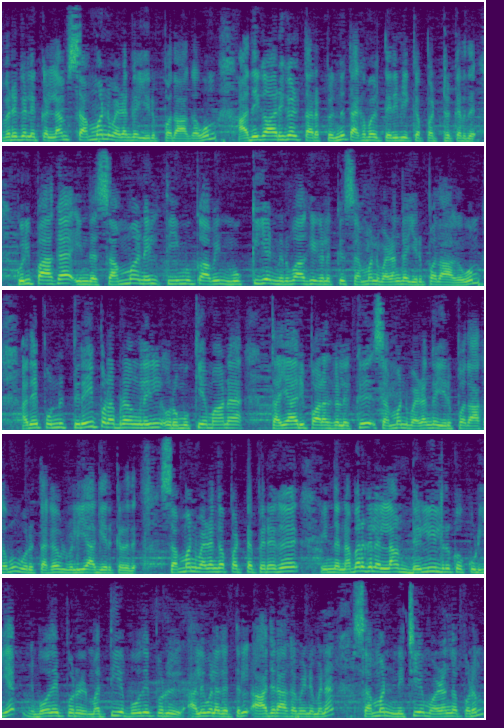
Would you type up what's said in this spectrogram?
அவர்களுக்கெல்லாம் சம்மன் வழங்க இருப்பதாகவும் அதிகாரிகள் தரப்பிலிருந்து தகவல் தெரிவிக்கப்பட்டிருக்கிறது. குறிப்பாக இந்த சம்மனில் திமுகவின் முக்கிய நிர்வாகிகளுக்கு சம்மன் வழங்க இருப்பதாகவும் அதே போன்று திரைப்படங்களில் ஒரு முக்கியமான தயாரிப்பாளர்களுக்கு சம்மன் வழங்க இருப்பதாகவும் ஒரு தகவல் வெளியாகி இருக்கிறது. செம்மன் வழங்கப்பட்ட பிறகு இந்த நபர்கள் எல்லாம் டெல்லியில் இருக்கக்கூடிய போதைப்பொருள் மத்திய போதைப்பொருள் அலுவலகத்தில் ஆஜராக வேண்டும் என சம்மன் நிச்சயம் வழங்கப்படும்.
